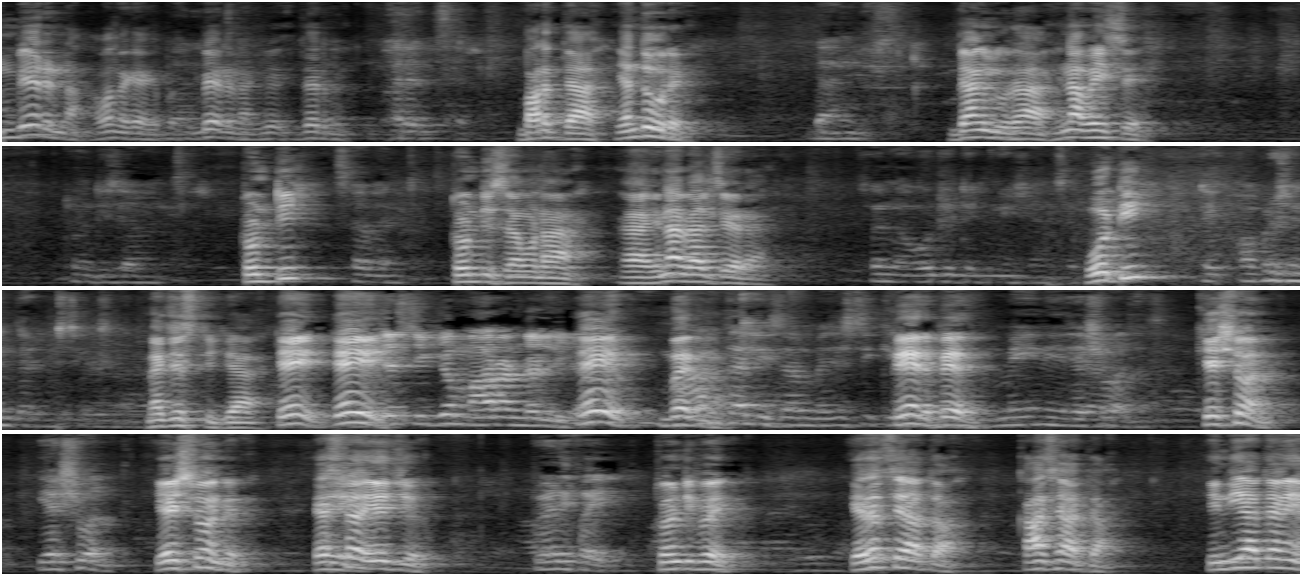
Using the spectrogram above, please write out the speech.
ಉಂಬೇರಣ್ಣ ಅವನ ಉಂಬೇರಣ್ಣ ಇದರ ಭಾರತ ಎಂತ ಊರು? ಬ್ಯಾಂಗ್ಳೂರಾ. ಇನ್ನ ವಯಸ್ಸು? Twenty twenty? ಸೆವೆನಾ ಇನ್ನ ವ್ಯಾಲ್ ಸೇರ? ಓಟಿ ಮೆಜೆಸ್ಟಿಕ್ ಟೇ ಟೇ? ಏ ಬೇರೆ ಬೇರೆ ಕೇಶವನ್ ಯಶವಂತ್ ಯಶವಂತ್? ಎಷ್ಟು ಏಜ್ ಟ್ವೆಂಟಿ ಫೈವ್. ಎದಸೆ ಆತ? ಕಾಸೆ ಆತ? ಹಿಂದಿ ಆತಾನೆ?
